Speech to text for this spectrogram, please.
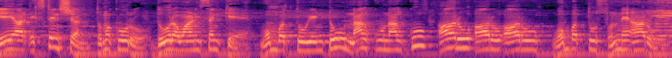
ಕೆಆರ್ ಎಕ್ಸ್ಟೆನ್ಷನ್ ತುಮಕೂರು ದೂರವಾಣಿ ಸಂಖ್ಯೆ ಒಂಬತ್ತು ಎಂಟು ನಾಲ್ಕು ನಾಲ್ಕು ಆರು ಆರು ಆರು ಒಂಬತ್ತು ಸೊನ್ನೆ ಆರು.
